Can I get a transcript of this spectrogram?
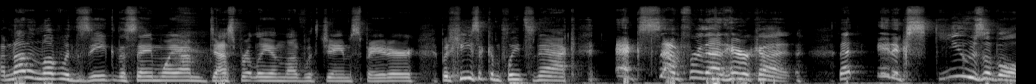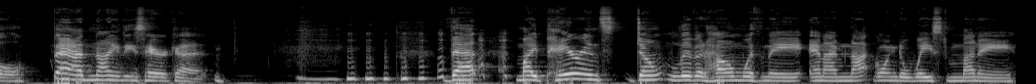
I'm not in love with Zeke the same way I'm desperately in love with James Spader, but he's a complete snack, except for that haircut, that inexcusable bad '90s haircut that my parents don't live at home with me and I'm not going to waste money.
